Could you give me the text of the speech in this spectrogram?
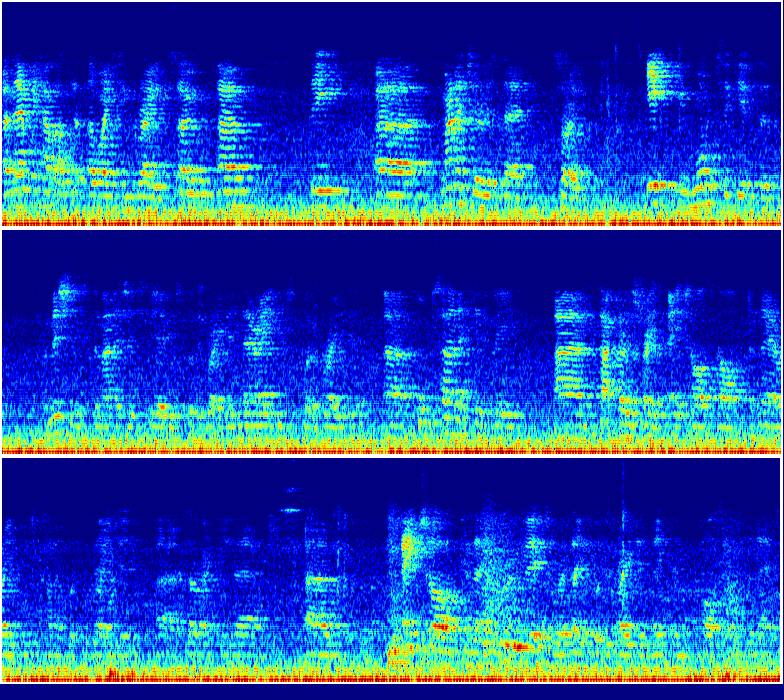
and then we have a, waiting grade. So um, the uh, manager is then, sorry, if you want to give the permission to the managers to be able to put the grade in, they're able to put a grade in. Uh, alternatively, um, that goes straight to HR staff and they're able to kind of put the grade in uh, directly there. Um, HR can then approve it, or if they put the grade in, they can pass it on to the next,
